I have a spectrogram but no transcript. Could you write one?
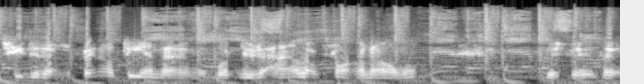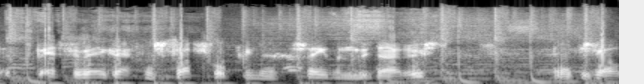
ziet het als een penalty en daar wordt nu de aanloop van genomen. Dus de, SVW krijgt een strafschop in de 7 minuten naar rust. En dat is wel,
